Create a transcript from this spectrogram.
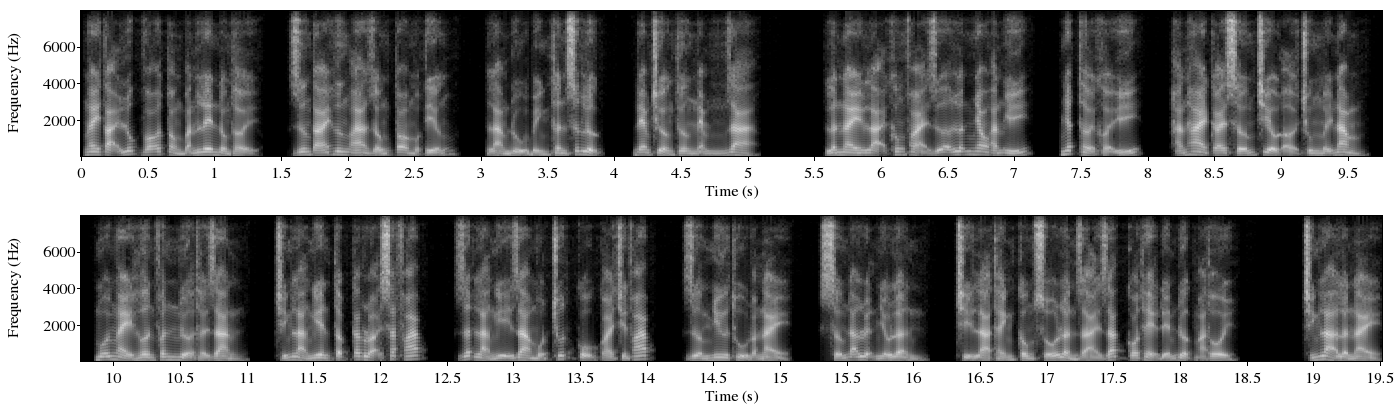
Ngay tại lúc võ tòng bắn lên đồng thời, dương tái hưng a giống to một tiếng, làm đủ bình thân sức lực, đem trường thương ném ra. Lần này lại không phải giữa lẫn nhau ăn ý, nhất thời khởi ý, hắn hai cái sớm chiều ở chung mấy năm, mỗi ngày hơn phân nửa thời gian, chính là nghiên tập các loại sát pháp, rất là nghĩ ra một chút cổ quái chiến pháp, dường như thủ đoạn này, sớm đã luyện nhiều lần, chỉ là thành công số lần giải rác có thể đếm được mà thôi chính là lần này,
